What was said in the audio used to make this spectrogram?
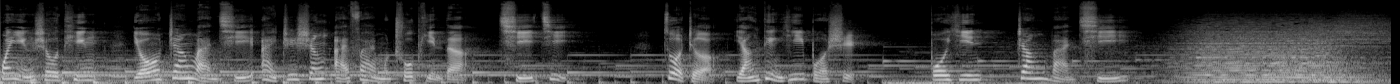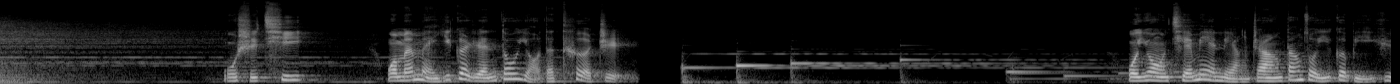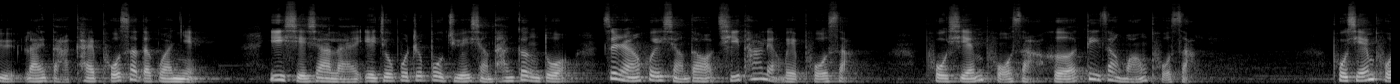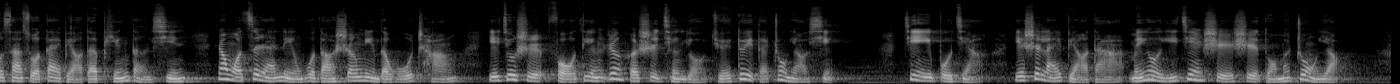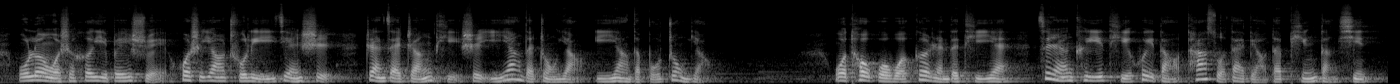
欢迎收听由张晚琪爱之声 FM 出品的《奇迹》，作者杨定一博士，播音张晚琪。五十七，我们每一个人都有的特质。我用前面两章当做一个比喻来打开菩萨的观念，一写下来也就不知不觉想谈更多，自然会想到其他两位菩萨，普贤菩萨和地藏王菩萨。普贤菩萨所代表的平等心，让我自然领悟到生命的无常，也就是否定任何事情有绝对的重要性。进一步讲。也是来表达，没有一件事是多么重要。无论我是喝一杯水，或是要处理一件事，站在整体是一样的重要，一样的不重要。我透过我个人的体验，自然可以体会到它所代表的平等心。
